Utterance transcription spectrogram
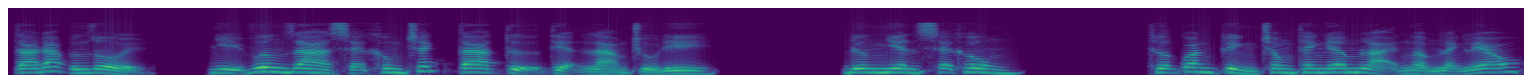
ta đáp ứng rồi, nhị vương gia sẽ không trách ta tự tiện làm chủ đi. Đương nhiên sẽ không. Thượng quan kình trong thanh âm lại ngầm lạnh lẽo,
